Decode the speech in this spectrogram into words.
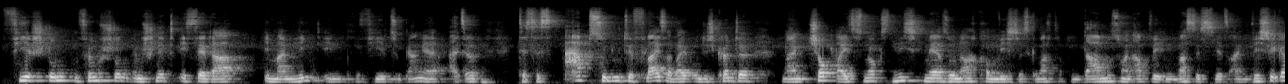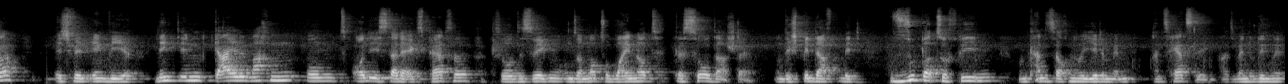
Vier Stunden, fünf Stunden im Schnitt ist er da in meinem LinkedIn-Profil zugange. Also das ist absolute Fleißarbeit und ich könnte meinem Job bei Snox nicht mehr so nachkommen, wie ich das gemacht habe. Und da muss man abwägen, was ist jetzt eigentlich wichtiger. Ich will irgendwie LinkedIn geil machen und Olli ist da der Experte. So deswegen unser Motto, why not, das so darstellen. Und ich bin damit super zufrieden und kann es auch nur jedem ans Herz legen. Also wenn du die,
